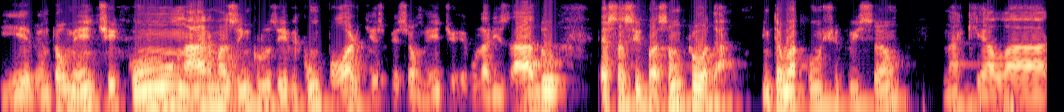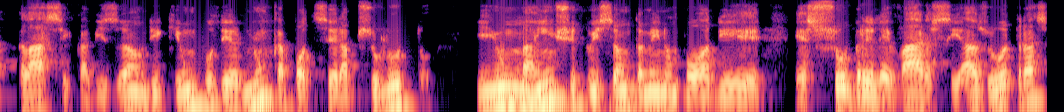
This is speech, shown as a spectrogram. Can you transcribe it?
e, eventualmente, com armas, inclusive com porte, especialmente regularizado, essa situação toda. Então, a Constituição, naquela clássica visão de que um poder nunca pode ser absoluto, e uma instituição também não pode é, sobrelevar-se às outras,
